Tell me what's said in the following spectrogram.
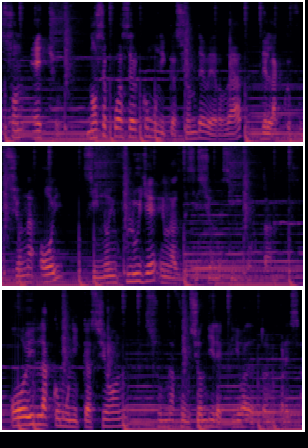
son hechos. No se puede hacer comunicación de verdad de la que funciona hoy si no influye en las decisiones importantes. Hoy la comunicación es una función directiva de toda empresa.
